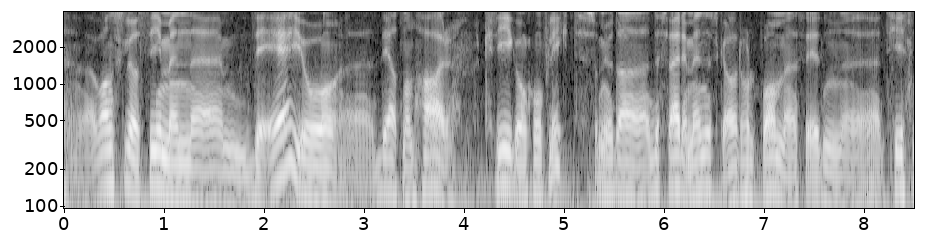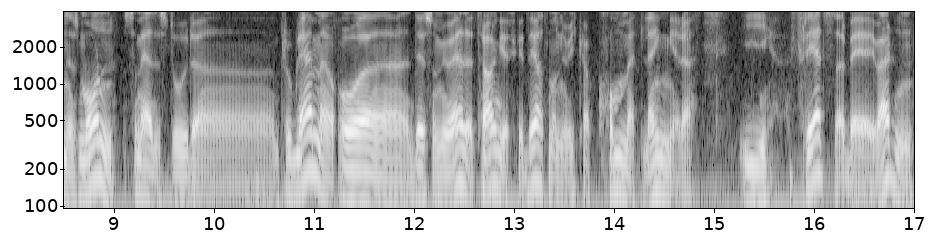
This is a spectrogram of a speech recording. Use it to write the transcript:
vanskelig å si, men eh, det er jo det at man har krig og konflikt, som jo da dessverre mennesker har holdt på med siden tidenes morgen, som er det store problemet. Og det som jo er det tragiske, det er at man jo ikke har kommet lenger i fredsarbeidet i verden.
